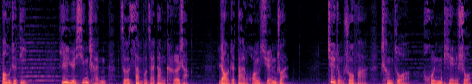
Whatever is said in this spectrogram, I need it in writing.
包着地。日月星辰则散布在蛋壳上，绕着蛋黄旋转。这种说法称作“浑天说”。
